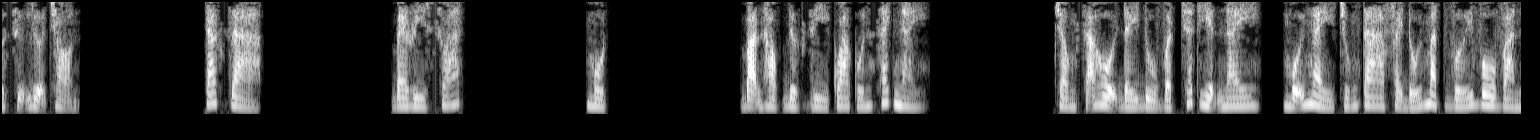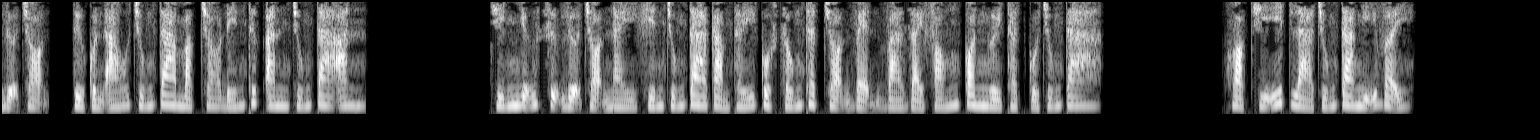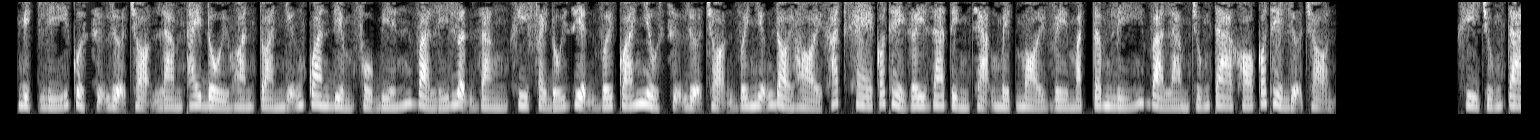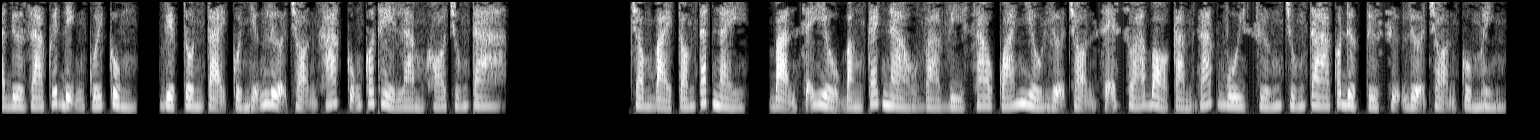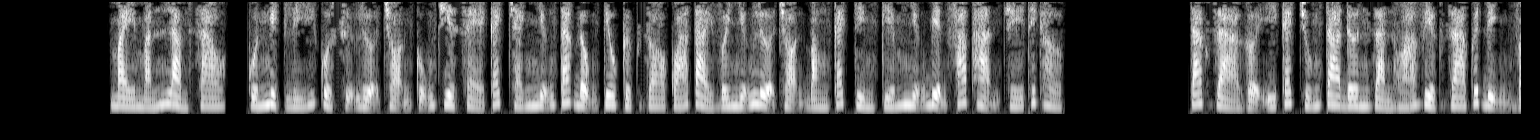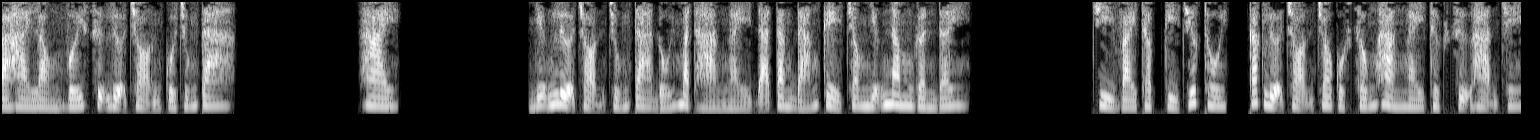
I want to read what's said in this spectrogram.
của sự lựa chọn. Tác giả Barry Swart 1. Bạn học được gì qua cuốn sách này? Trong xã hội đầy đủ vật chất hiện nay, mỗi ngày chúng ta phải đối mặt với vô vàn lựa chọn, từ quần áo chúng ta mặc cho đến thức ăn chúng ta ăn. Chính những sự lựa chọn này khiến chúng ta cảm thấy cuộc sống thật trọn vẹn và giải phóng con người thật của chúng ta. Hoặc chỉ ít là chúng ta nghĩ vậy nghịch lý của sự lựa chọn làm thay đổi hoàn toàn những quan điểm phổ biến và lý luận rằng khi phải đối diện với quá nhiều sự lựa chọn với những đòi hỏi khắt khe có thể gây ra tình trạng mệt mỏi về mặt tâm lý và làm chúng ta khó có thể lựa chọn. Khi chúng ta đưa ra quyết định cuối cùng, việc tồn tại của những lựa chọn khác cũng có thể làm khó chúng ta. Trong bài tóm tắt này bạn sẽ hiểu bằng cách nào và vì sao quá nhiều lựa chọn sẽ xóa bỏ cảm giác vui sướng chúng ta có được từ sự lựa chọn của mình. May mắn làm sao, cuốn nghịch lý của sự lựa chọn cũng chia sẻ cách tránh những tác động tiêu cực do quá tải với những lựa chọn bằng cách tìm kiếm những biện pháp hạn chế thích hợp. Tác giả gợi ý cách chúng ta đơn giản hóa việc ra quyết định và hài lòng với sự lựa chọn của chúng ta. 2 những lựa chọn chúng ta đối mặt hàng ngày đã tăng đáng kể trong những năm gần đây. Chỉ vài thập kỷ trước thôi, các lựa chọn cho cuộc sống hàng ngày thực sự hạn chế.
